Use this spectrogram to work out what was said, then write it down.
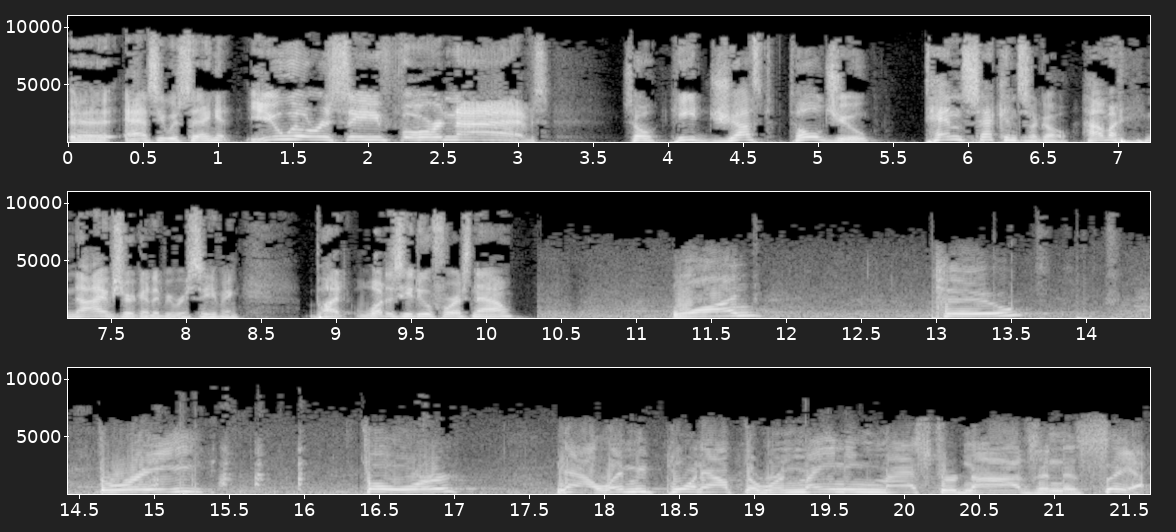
uh, as he was saying it, you will receive four knives. So he just told you 10 seconds ago how many knives you're going to be receiving. But what does he do for us now? One, two, three, four. Now, let me point out the remaining master knives in this set.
